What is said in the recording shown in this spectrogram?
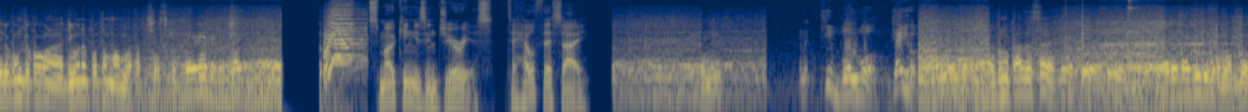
এরকম তো কখনো না, জীবনের প্রথম মামলা খাচ্ছি আজকে। Smoking is injurious to health SA. U মানে কি বলব? যাই হোক। আর কোনো কাজ আছে? লাগবে।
